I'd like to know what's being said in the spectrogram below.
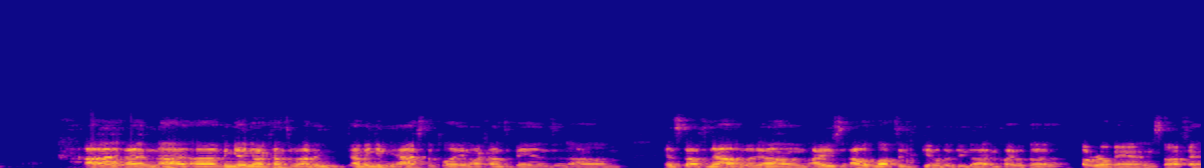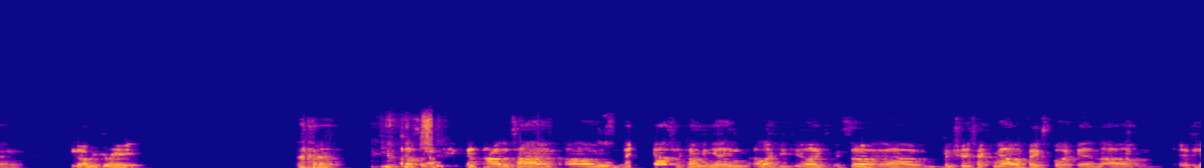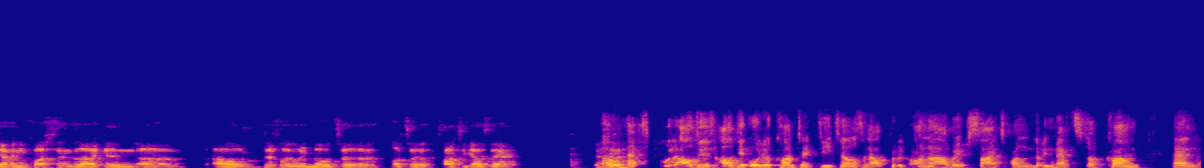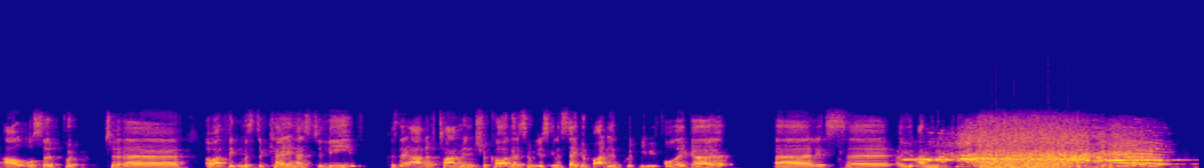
I I am not. Uh, I've been getting all kinds of. I've been I've been getting asked to play in all kinds of bands and um and stuff now, but um I used I would love to be able to do that and play with a, a real band and stuff, and that'd be great. If you could Also, kids are out of time. Um, thank you guys for coming in. I like you. Like so. Um, make sure you check me out on Facebook, and um, if you have any questions, that I can, uh, I'll definitely know to love to talk to you guys there. oh, absolutely. What I'll do is I'll get all your contact details and I'll put it on our website on livingmaths.com, and I'll also put. Uh, oh, I think Mr. K has to leave because they're out of time in Chicago, so we're just going to say goodbye to them quickly before they go. Uh, let's. Uh, are you unmuted?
